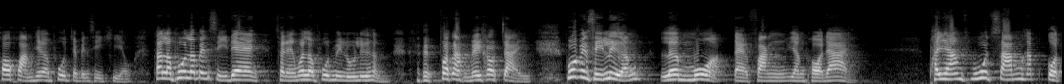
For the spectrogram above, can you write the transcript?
ข้อความที่เราพูดจะเป็นสีเขียว ถ้าเราพูดแล้วเป็นสีแดง แสดงว่าเราพูดไม่รู้เรื่อง ฝรั่งไม่เข้าใจ พูดเป็นสีเหลืองเริ่มมั่ว แต่ฟังยังพอได้ พยายามพูดซ้ำครับกด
